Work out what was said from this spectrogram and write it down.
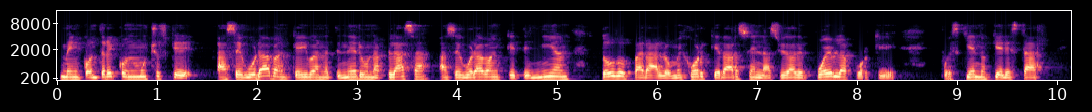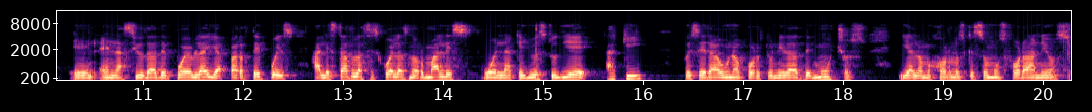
me encontré con muchos que aseguraban que iban a tener una plaza, aseguraban que tenían todo para a lo mejor quedarse en la ciudad de Puebla, porque pues quién no quiere estar en, en, la ciudad de Puebla y aparte pues al estar las escuelas normales o en la que yo estudié aquí, pues era una oportunidad de muchos. Y a lo mejor los que somos foráneos,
